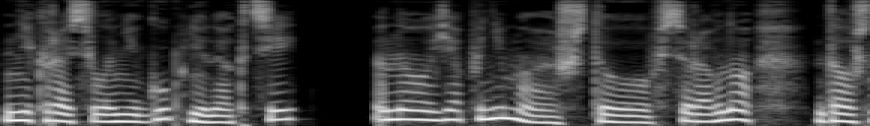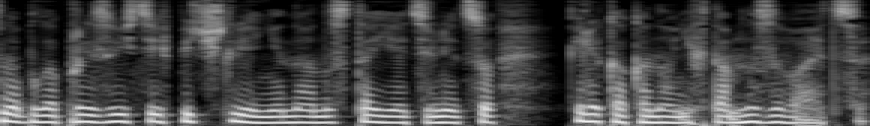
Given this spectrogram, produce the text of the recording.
не красила ни губ, ни ногтей, но я понимаю, что все равно должна была произвести впечатление на настоятельницу, или как она у них там называется.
